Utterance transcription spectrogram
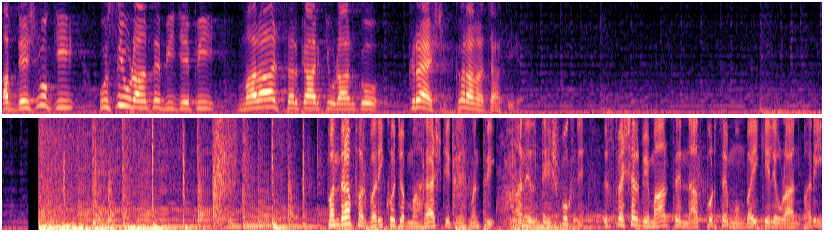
अब देशमुख की उसी उड़ान से बीजेपी महाराष्ट्र सरकार की उड़ान को क्रैश कराना चाहती है। पंद्रह फरवरी को जब महाराष्ट्र के गृह मंत्री अनिल देशमुख ने स्पेशल विमान से नागपुर से मुंबई के लिए उड़ान भरी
